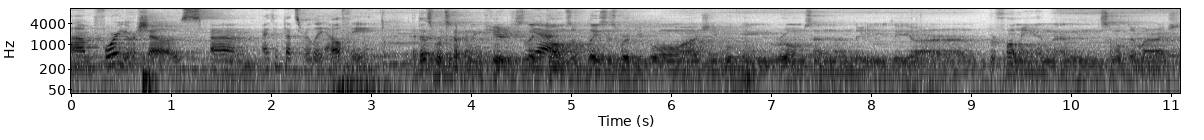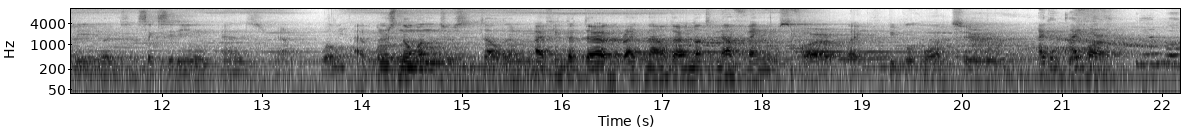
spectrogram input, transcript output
um, for your shows. Um, I think that's really healthy. And that's what's happening here. It's like Yeah. tons of places where people are actually booking rooms and, and they, performing, and, and some of them are actually like succeeding. And yeah, well, there's no one to tell them. I think that there right now there are not enough venues for like people who want to I don't. I, perform. yeah, well,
